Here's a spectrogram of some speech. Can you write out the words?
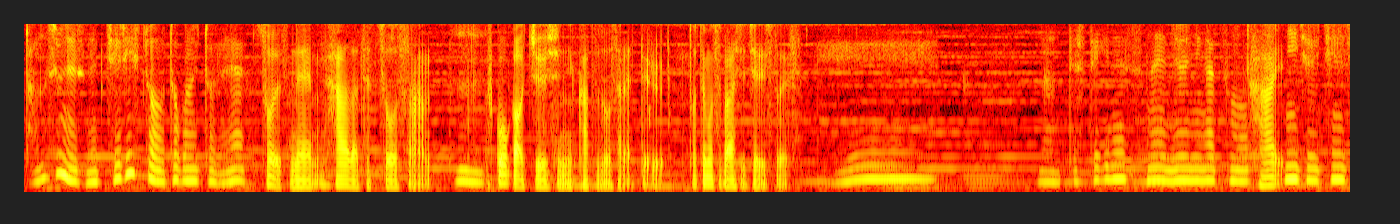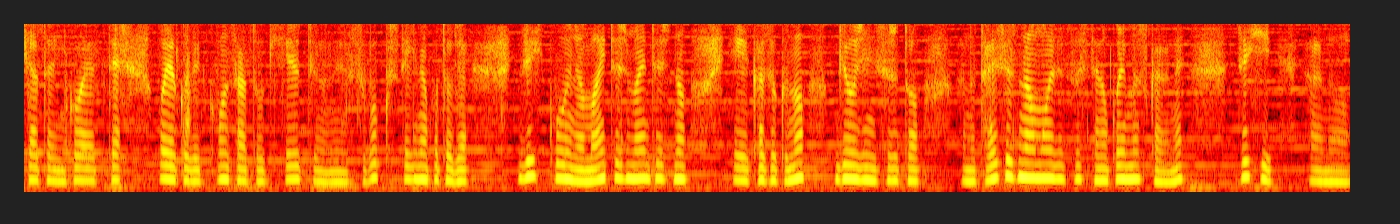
楽しみですね。チェリストは男の人でね。そうですね原田哲夫さんうん。福岡を中心に活動されているとても素晴らしいチェリストですへえ。なんて素敵ですね。12月もはい。21日あたりにこうやって親子でコンサートを聴けるっていうのはねすごく素敵なことでぜひこういうのは毎年毎年の、えー家族の行事にするとあの大切な思い出として残りますからね。ぜひあの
